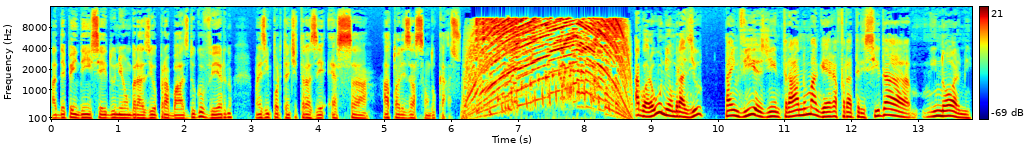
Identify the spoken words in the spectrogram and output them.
a dependência do União Brasil para a base do governo, mas é importante trazer essa atualização do caso. Agora, o União Brasil está em vias de entrar numa guerra fratricida enorme,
